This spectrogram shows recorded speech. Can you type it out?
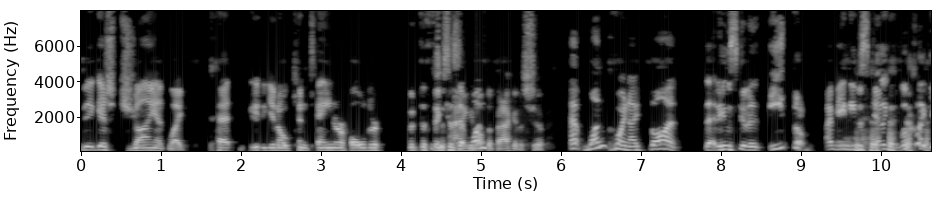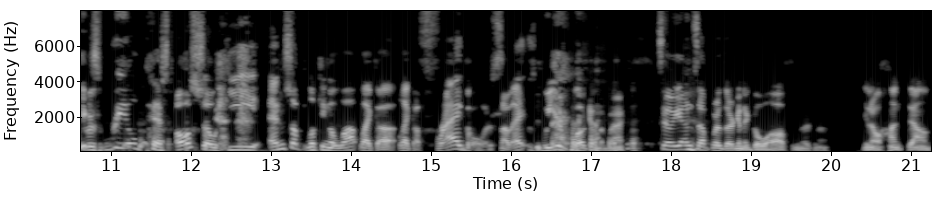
biggest giant, like pet, you know, container holder with the thing. at hanging one off the back of the ship. at one point I thought that he was going to eat them. I mean, he was getting looked like he was real pissed. Also, he ends up looking a lot like a like a Fraggle or something. It's weird looking, the man. So he ends up where they're going to go off and they're going to, you know, hunt down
